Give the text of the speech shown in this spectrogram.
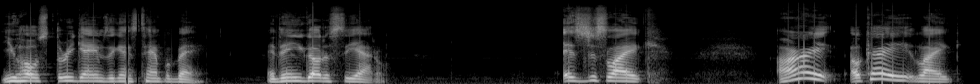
you host three games against Tampa Bay. And then you go to Seattle. It's just like, all right, okay, like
